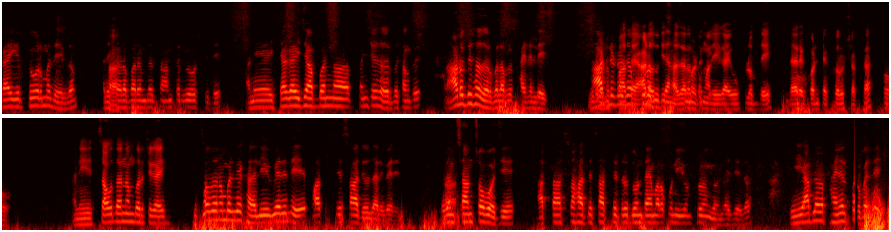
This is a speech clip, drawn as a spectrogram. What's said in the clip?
गाय प्युअरमध्ये आहे एकदम. आणि हा. अंतर व्यवस्थित आहे. आणि ह्या गायचे आपण पंचेचाळीस हजार रुपये सांगतोय. अडोतीस हजार रुपयाला आपल्याला फायनल द्यायची. आठ मित्रांनो, लिटरच्या पाहताय, पुढं दूध 38 देणार, हजारात शंभर टक्के. तुम्हाला ही गाय उपलब्ध आहे. डायरेक्ट कॉन्टॅक्ट करू शकता. हो. आणि चौदा नंबरची गाय. चौदा नंबर जे खाली वेलेली पाच ते सहा दिवस झाले वेलेली एकदम हा. छान स्वभावाची. आता सहा ते सात लिटर दोन टायमाला कोणी येऊन पिळून घेऊन जायचे याचं. ही आपल्याला फायनल रुपये द्यायची.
